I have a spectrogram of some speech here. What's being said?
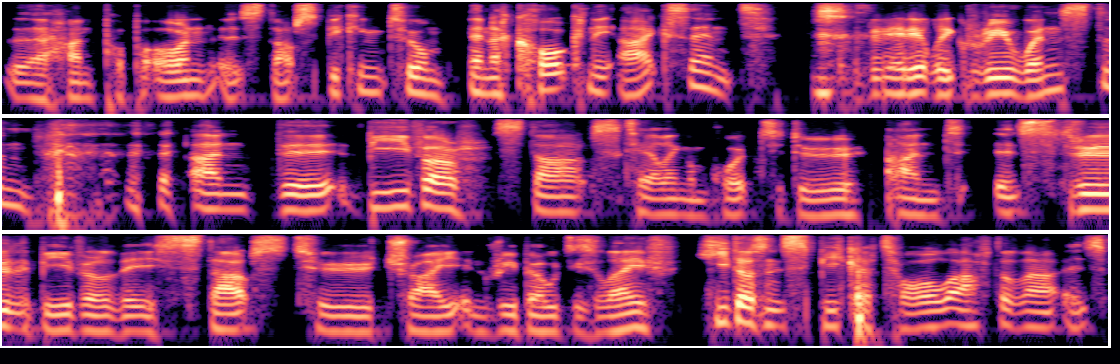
the hand puppet on, it starts speaking to him in a Cockney accent very like Ray Winstone. and the beaver starts telling him what to do, and it's through the beaver that he starts to try and rebuild his life. He doesn't speak at all after that. It's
